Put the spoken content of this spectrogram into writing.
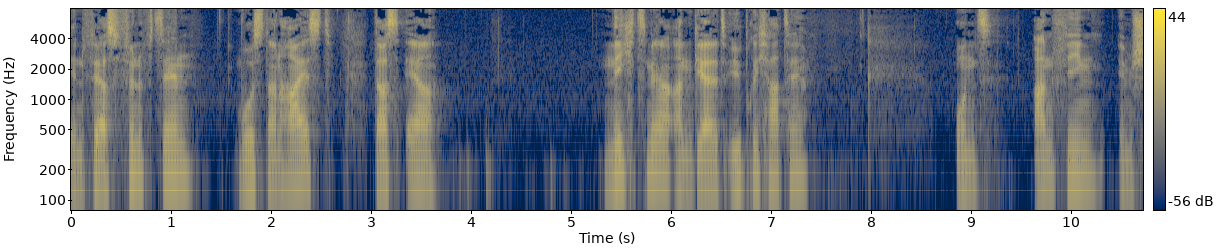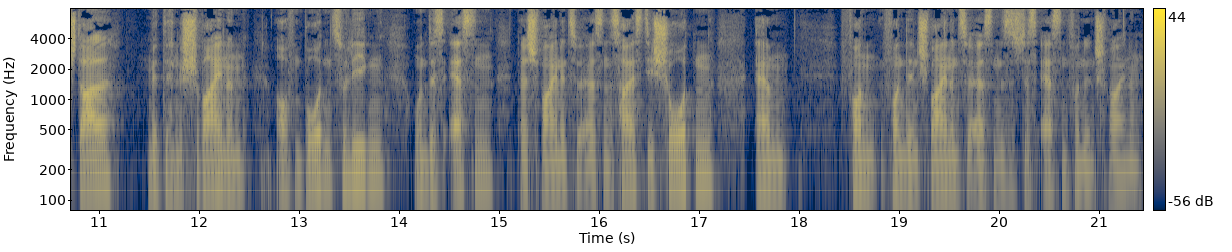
in Vers 15, wo es dann heißt, dass er nichts mehr an Geld übrig hatte und anfing im Stall mit den Schweinen auf dem Boden zu liegen und das Essen der Schweine zu essen. Das heißt, die Schoten ähm, von, von den Schweinen zu essen. Das ist das Essen von den Schweinen.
